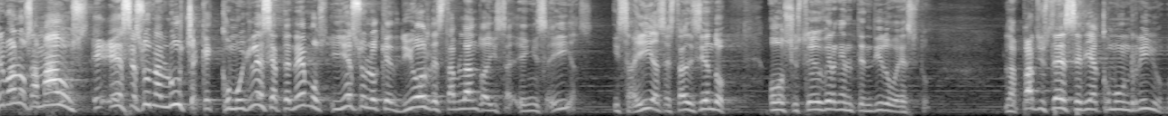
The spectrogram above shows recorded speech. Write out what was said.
Hermanos amados, e-, esa es una lucha que como iglesia tenemos y eso es lo que Dios le está hablando en Isaías. Isaías está diciendo, oh, si ustedes hubieran entendido esto, la paz de ustedes sería como un río.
